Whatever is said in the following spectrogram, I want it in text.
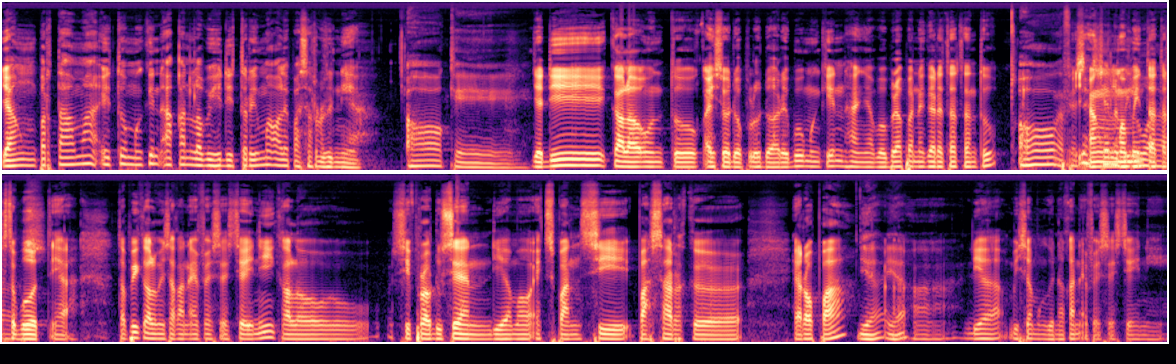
Yang pertama itu mungkin akan lebih diterima oleh pasar dunia. Oke. Jadi kalau untuk ISO 22000 mungkin hanya beberapa negara tertentu Oh FSSC yang lebih meminta luas. tersebut ya. Tapi kalau misalkan FSSC ini kalau si produsen dia mau ekspansi pasar ke Eropa, Ya ya. ah, dia bisa menggunakan FSSC ini.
